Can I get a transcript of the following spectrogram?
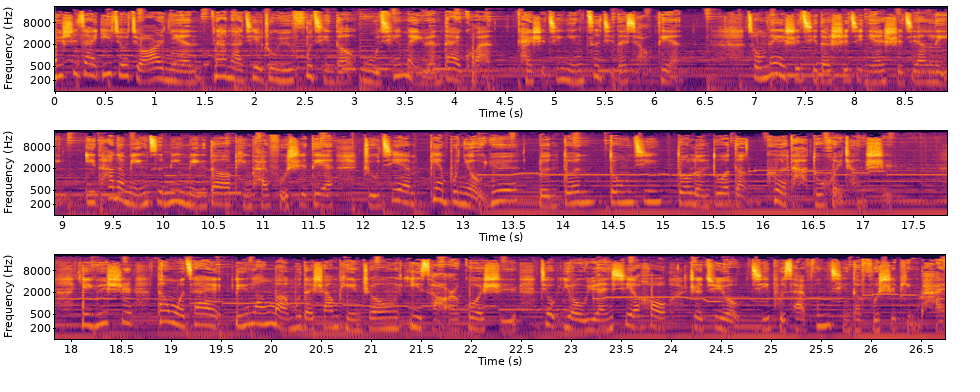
于是，在一九九二年，娜娜借助于父亲的五千美元贷款。开始经营自己的小店，从那时起的十几年时间里，以他的名字命名的品牌服饰店逐渐遍布纽约、伦敦、东京、多伦多等各大都会城市。也于是，当我在琳琅满目的商品中一扫而过时，就有缘邂逅这具有吉普赛风情的服饰品牌，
